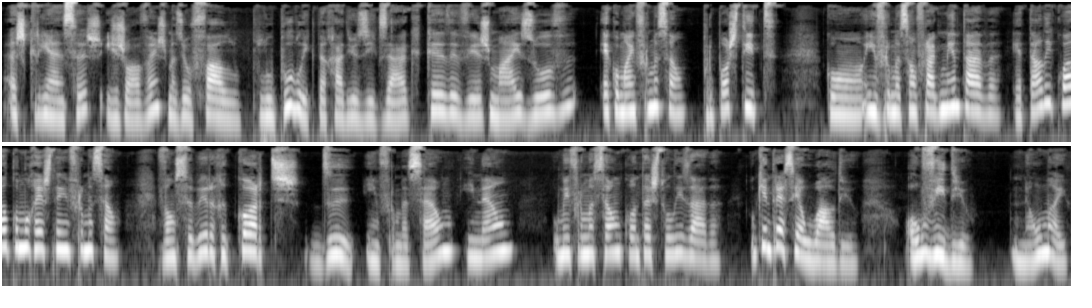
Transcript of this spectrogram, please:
As crianças e jovens, mas eu falo pelo público da Rádio Zig Zag, cada vez mais ouve é com má informação, por post-it, com informação fragmentada. É tal e qual como o resto da informação. Vão saber recortes de informação e não uma informação contextualizada. O que interessa é o áudio ou o vídeo, não o meio.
